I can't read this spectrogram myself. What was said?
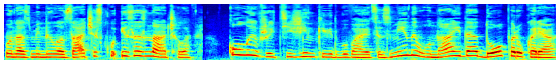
Вона змінила зачіску і зазначила. Коли в житті жінки відбуваються зміни, вона йде до перукаря.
